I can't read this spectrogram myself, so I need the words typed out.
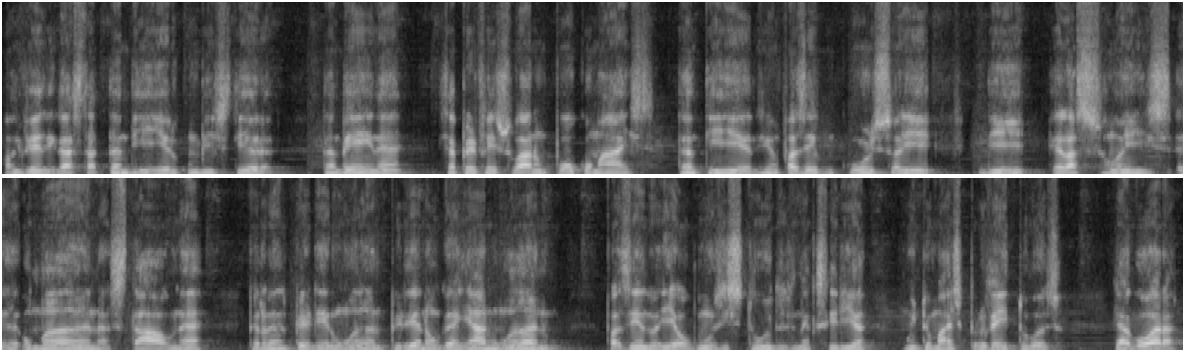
ao invés de gastar tanto dinheiro com besteira, também, né, se aperfeiçoar um pouco mais. Tanto dinheiro, deviam fazer um curso aí de relações é, humanas, tal, né? Pelo menos perder um ano, perder não, ganhar um ano fazendo aí alguns estudos, né, que seria muito mais proveitoso. E agora,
